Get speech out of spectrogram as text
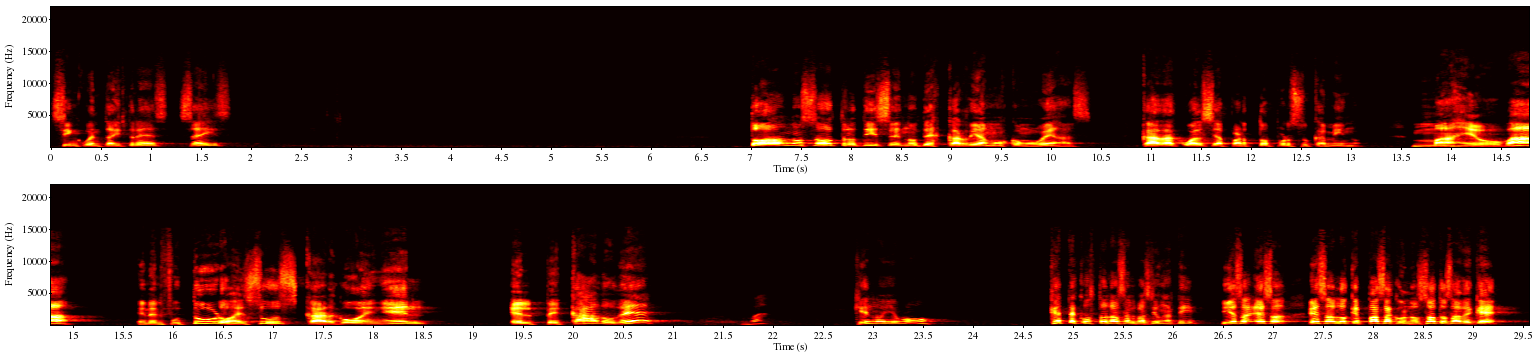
53, 6. Todos nosotros, dice, nos descarriamos como ovejas, cada cual se apartó por su camino. Mas Jehová en el futuro Jesús cargó en él el pecado de... ¿Quién lo llevó? ¿Qué te costó la salvación a ti? Y eso, eso, eso es lo que pasa con nosotros, ¿sabe qué?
